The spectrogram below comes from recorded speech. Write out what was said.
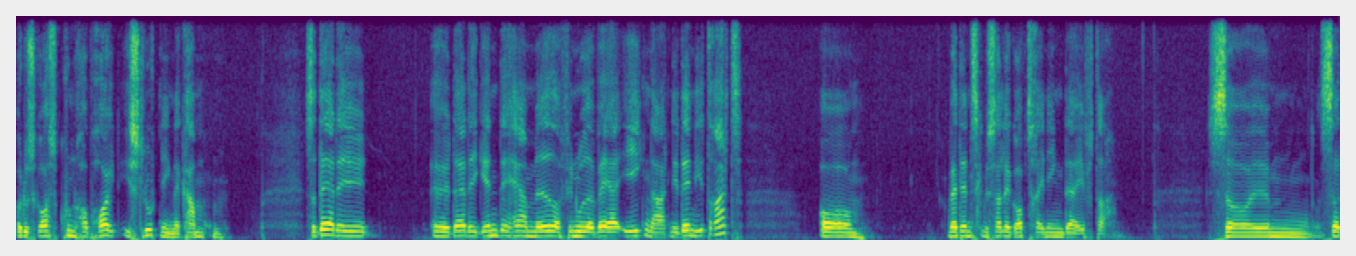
og du skal også kunne hoppe højt i slutningen av kampen. Så der er det, øh, der er det igjen det her med å finne ut av hva er egenarten i den idræt, og hvordan skal vi så legge opp træningen derefter. Så, øhm, så,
